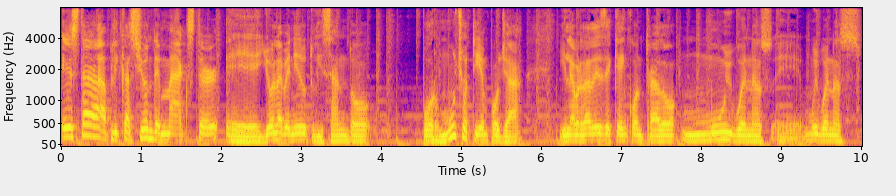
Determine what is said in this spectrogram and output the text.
esta aplicación de Maxter eh, yo la he venido utilizando por mucho tiempo ya y la verdad es de que he encontrado muy buenas, muy buenas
